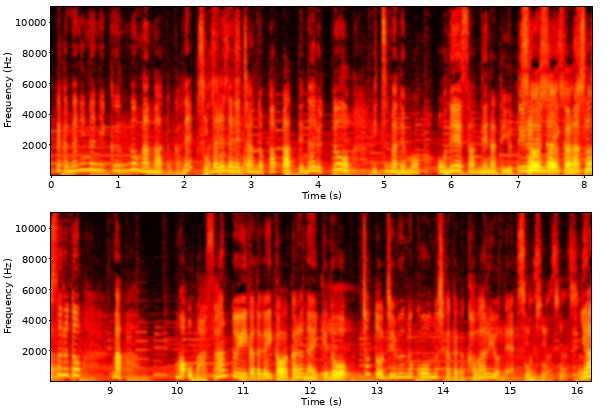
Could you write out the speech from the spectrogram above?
の？だから何々くんのママとかね誰々ちゃんのパパってなるといつまでもお姉さんねなんて言っていられないからそうするとまあまあおばさんという言い方がいいかわからないけど、うん。ちょっと自分の高音の仕方が変わるよね。そうそうそうそう。や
